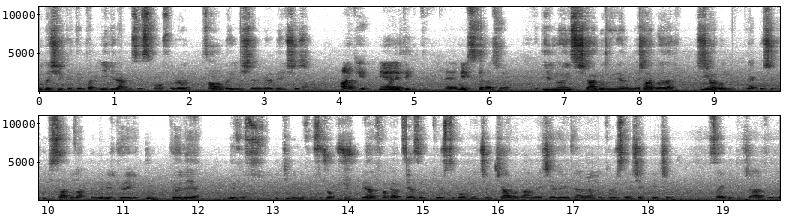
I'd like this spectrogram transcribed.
Bu da şirketin tabii ilgilenmesi, sponsoru, sağladığı işlere göre değişir. Hangi eyalete gittin e, Meksika'dan sonra? Illinois, Chicago'nun yanında, Chicago'da, Chicago'nun yaklaşık 2 saat uzaklığında bir köye gittim. Köyde nüfus 2000 nüfusu çok küçük bir yer fakat yazın turistik olduğu için Chicago'dan ve çevre illerden de turistleri çektiği için sayı gittikçe artıyordu.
